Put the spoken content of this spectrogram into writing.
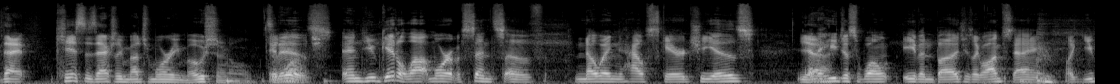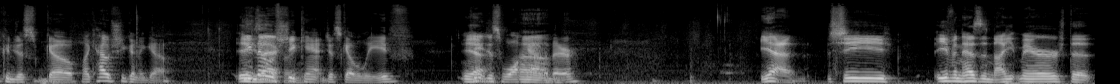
that kiss is actually much more emotional. To It is, watch. and you get a lot more of a sense of knowing how scared she is. Yeah, And that he just won't even budge. He's like, "Well, I'm staying. like, you can just go. Like, how's she gonna go? He knows she can't just go leave. Yeah. Can't just walk out Um, of there. Yeah, she even has a nightmare that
